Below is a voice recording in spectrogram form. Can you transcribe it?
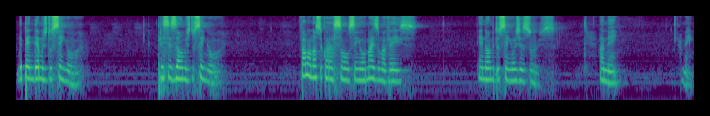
Dependemos do Senhor. Precisamos do Senhor. Fala o nosso coração, Senhor, mais uma vez. Em nome do Senhor Jesus. Amém. Amém.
